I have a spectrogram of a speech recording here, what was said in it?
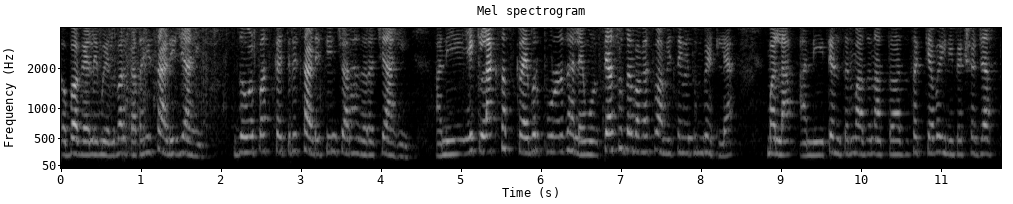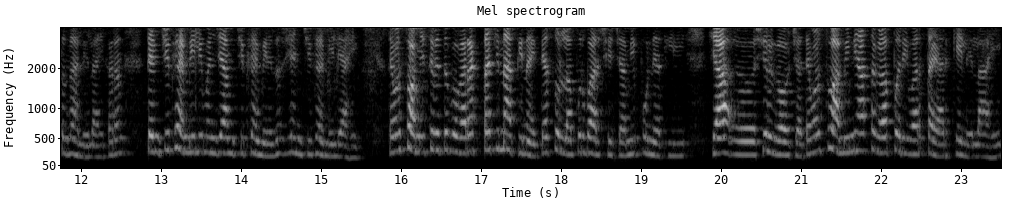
बघायला मिळेल बरं का. आता ही साडी जी आहे जवळपास काहीतरी साडेतीन चार हजाराची आहे. आणि एक लाख सबस्क्रायबर पूर्ण झाल्यामुळे त्या सुद्धा बघा स्वामी सेवेतून भेटल्या मला आणि त्यांचं माझं नातं आज सख्या बहिणीपेक्षा जास्त झालेलं आहे. कारण त्यांची फॅमिली म्हणजे आमची फॅमिली जशी ह्यांची फॅमिली आहे. त्यामुळे स्वामी सेवेत बघा रक्ताची नाती नाही. त्या सोलापूर बार्शीच्या मी पुण्यातली ह्या शिरगावच्या. त्यामुळे स्वामींनी हा सगळा परिवार तयार केलेला आहे.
